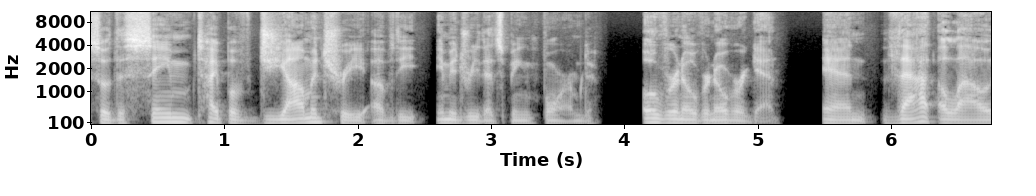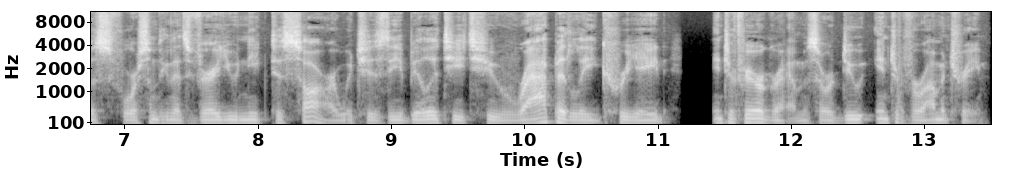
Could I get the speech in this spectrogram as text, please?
So, the same type of geometry of the imagery that's being formed over and over and over again. And that allows for something that's very unique to SAR, which is the ability to rapidly create interferograms or do interferometry,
